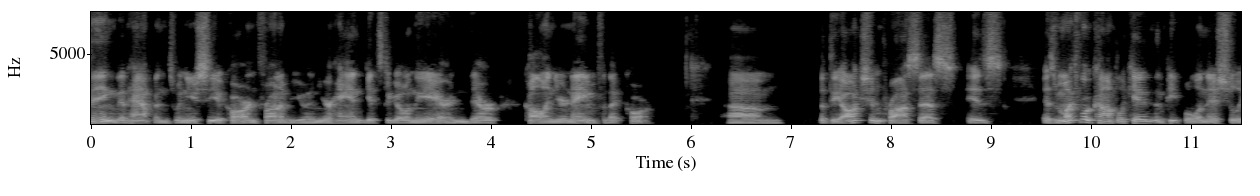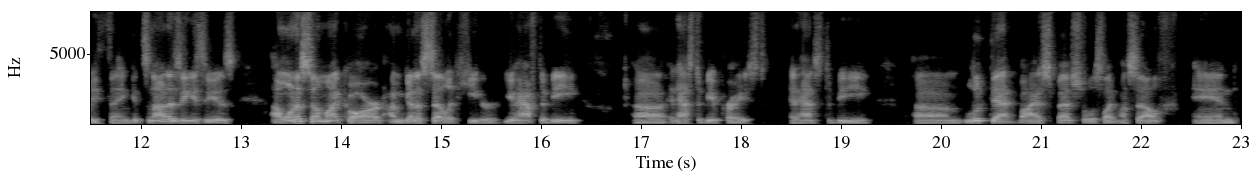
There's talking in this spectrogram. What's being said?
thing that happens when you see a car in front of you and your hand gets to go in the air and they're calling your name for that car um, but the auction process is is much more complicated than people initially think. It's not as easy as I want to sell my car. I'm going to sell it here. You have to be, uh, it has to be appraised. It has to be um, looked at by a specialist like myself. And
